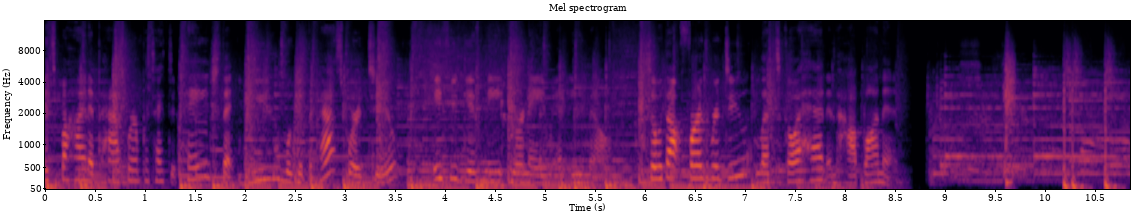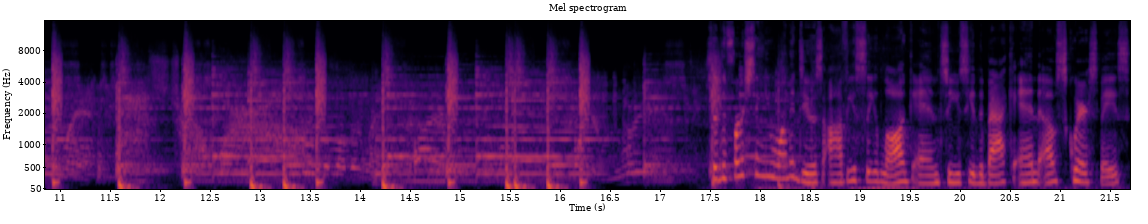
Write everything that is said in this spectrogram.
It's behind a password protected page that you will get the password to if you give me your name and email. So, without further ado, let's go ahead and hop on in. So the first thing you want to do is obviously log in so you see the back end of Squarespace.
